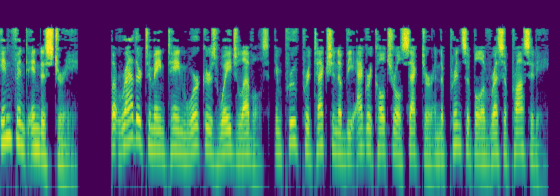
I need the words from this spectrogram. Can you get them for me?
«infant industry», but rather to maintain workers' wage levels, improve protection of the agricultural sector and the principle of reciprocity.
